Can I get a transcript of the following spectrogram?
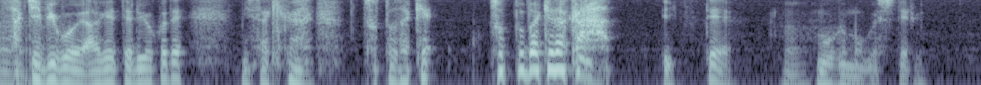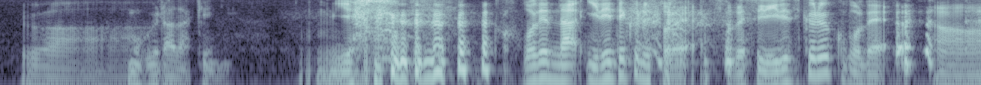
叫び声上げてる横で「美咲くんちょっとだけちょっとだけだから!」って言ってうん。もぐもぐしてる。うわモグラだけに。いや ここでな入れてくるそれ。それ入れてくる？ここで。うん。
